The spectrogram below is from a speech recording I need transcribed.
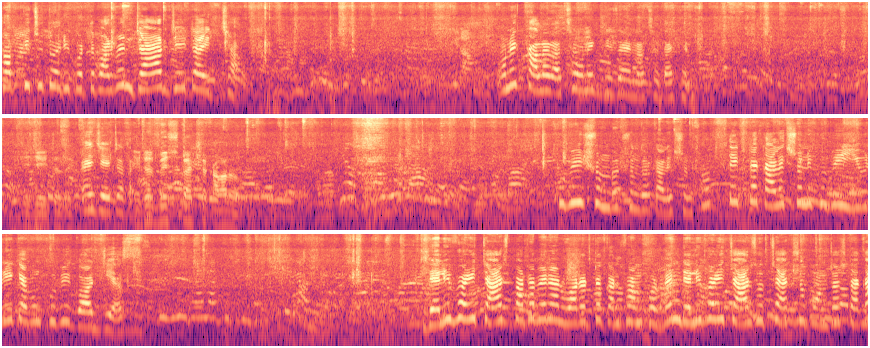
সব কিছু তৈরি করতে পারবেন যার যেটা ইচ্ছা। অনেক কালার আছে অনেক ডিজাইন আছে দেখেন। এই যে এটা এই যে এটা এটার বেশ কয়েকটা কালার হবে। খুবই সুন্দর সুন্দর কালেকশন প্রত্যেকটা কালেকশনই খুবই ইউনিক এবং খুবই গর্জিয়াস ডেলিভারি চার্জ পাঠাবেন আর অর্ডারটা কনফার্ম করবেন। ডেলিভারি চার্জ হচ্ছে একশো পঞ্চাশ টাকা।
